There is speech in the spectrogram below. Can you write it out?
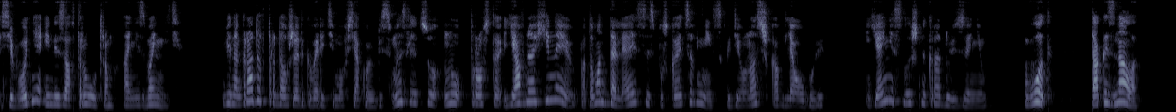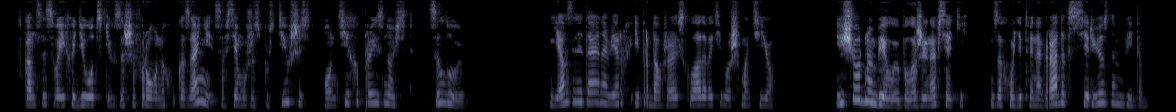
Сегодня или завтра утром, а не звонить». Виноградов продолжает говорить ему всякую бессмыслицу, ну, просто явную ахинею, потом отдаляется и спускается вниз, где у нас шкаф для обуви. Я неслышно крадусь за ним. Вот, так и знала. В конце своих идиотских зашифрованных указаний, совсем уже спустившись, он тихо произносит «целую». Я взлетаю наверх и продолжаю складывать его шматье. «Еще одну белую положи на всякий», — заходит Виноградов с серьезным видом.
